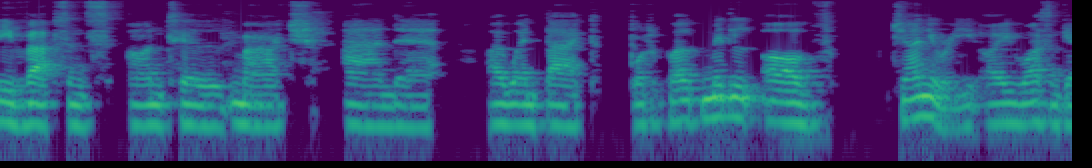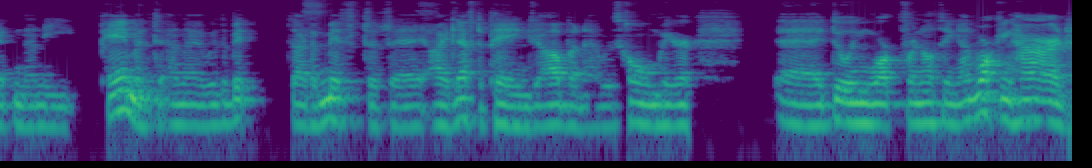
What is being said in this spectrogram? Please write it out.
leave of absence until March, and uh, I went back. But about middle of January, I wasn't getting any payment, and I was a bit sort of miffed that uh, I'd left a paying job and I was home here uh, doing work for nothing and working hard.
